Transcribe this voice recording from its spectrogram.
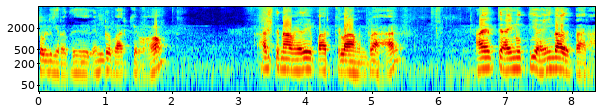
சொல்கிறது என்று பார்க்கிறோம். அடுத்து நாம் எதை பார்க்கலாம் என்றால் ஆயிரத்தி ஐநூற்றி ஐந்தாவது பேரா.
